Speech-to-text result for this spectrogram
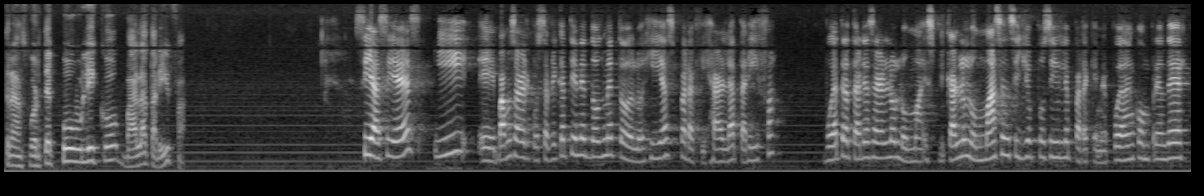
transporte público va a la tarifa. Sí, así es. Y eh, vamos a ver, Costa Rica tiene dos metodologías para fijar la tarifa. Voy a tratar de hacerlo explicarlo lo más sencillo posible para que me puedan comprender.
